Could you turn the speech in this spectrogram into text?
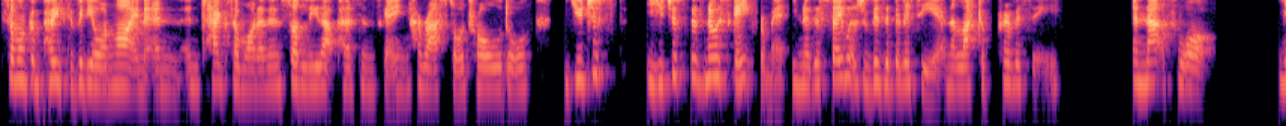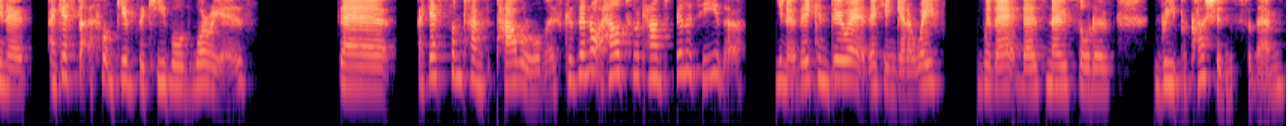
someone can post a video online and, and tag someone and then suddenly that person's getting harassed or trolled or you just you just there's no escape from it. You know, there's so much visibility and a lack of privacy. And that's what, you know, I guess that's what gives the keyboard warriors their I guess sometimes power almost because they're not held to accountability either. You know, they can do it, they can get away with it. There's no sort of repercussions for them.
